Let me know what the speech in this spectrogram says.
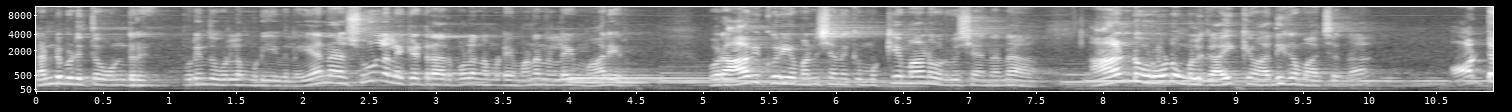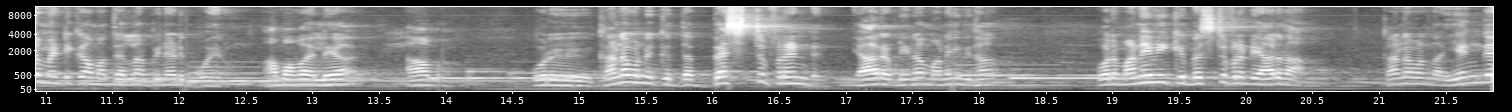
கண்டுபிடித்த ஒன்று புரிந்து கொள்ள முடியவில்லை. ஏன்னா சூழ்நிலை கெட்டுறாரு போல நம்முடைய மனநிலை மாறிடும். ஒரு ஆவிக்குரிய மனுஷனுக்கு முக்கியமான ஒரு விஷயம் என்னன்னா ஆண்டவரோடு உங்களுக்கு ஐக்கியம் அதிகமாச்சுன்னா ஆட்டோமேட்டிக்காக மற்ற எல்லாம் பின்னாடி போயிடும் ஆமாவா இல்லையா? ஆமாம் ஒரு கணவனுக்கு த பெஸ்ட் ஃப்ரெண்டு யார் அப்படின்னா மனைவி தான் ஒரு மனைவிக்கு பெஸ்ட் ஃப்ரெண்ட் யார் தான் கணவன் தான் எங்கே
